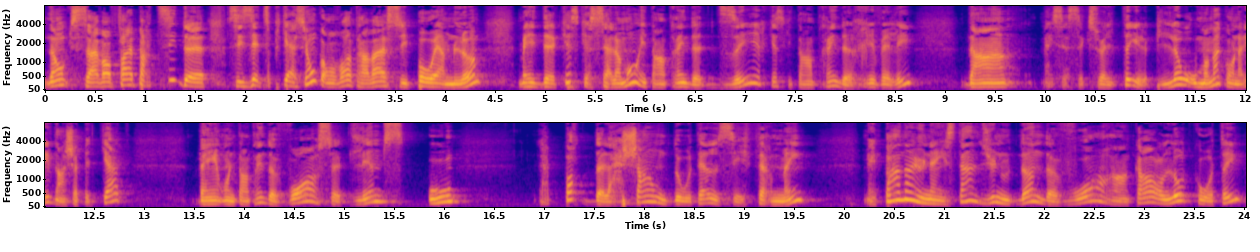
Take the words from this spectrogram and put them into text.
Donc, ça va faire partie de ces explications qu'on va voir à travers ces poèmes-là, mais de qu'est-ce que Salomon est en train de dire, qu'est-ce qu'il est en train de révéler dans ben, sa sexualité? Puis là, au moment qu'on arrive dans le chapitre 4, ben, on est en train de voir ce glimpse où la porte de la chambre d'hôtel s'est fermée, mais pendant un instant, Dieu nous donne de voir encore l'autre côté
